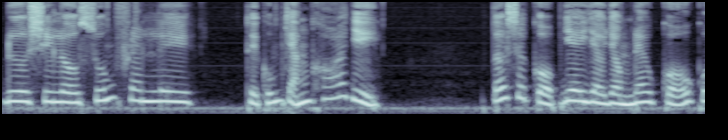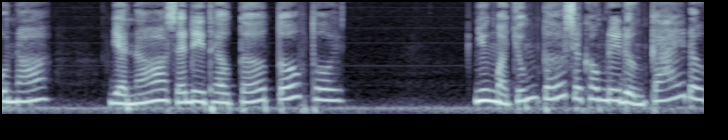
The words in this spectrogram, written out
Đưa silo xuống friendly thì cũng chẳng khó gì. Tớ sẽ cột dây vào vòng đeo cổ của nó và nó sẽ đi theo tớ tốt thôi. Nhưng mà chúng tớ sẽ không đi đường cái đâu.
